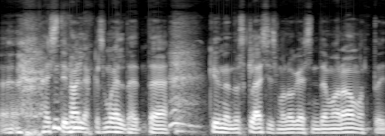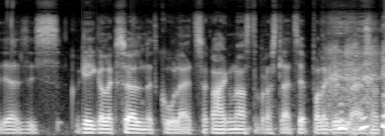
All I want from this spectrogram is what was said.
äh, hästi naljakas mõelda, et äh, kümnendas klassis ma lugesin tema raamatuid ja siis kui keegi oleks öelnud, et kuule, et sa kahekümne aasta pärast lähed Sepole külla ja saad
